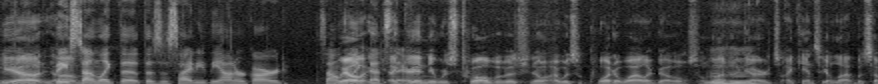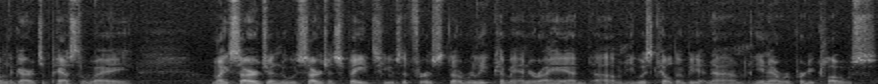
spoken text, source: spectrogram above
Yeah, based um, on like the the Society of the Honor Guard. Sounds well, like that's a- there. again, there was 12 of us. You know, I was quite a while ago, so a lot of Mm-hmm. the guards, I can't say a lot, but some of the guards have passed away. My sergeant, who was Sergeant Spates, he was the first uh, relief commander I had. Um, he was killed in Vietnam. He and I were pretty close.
